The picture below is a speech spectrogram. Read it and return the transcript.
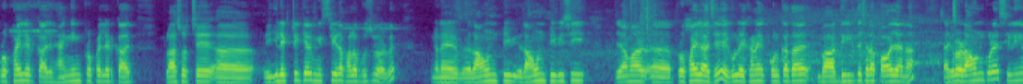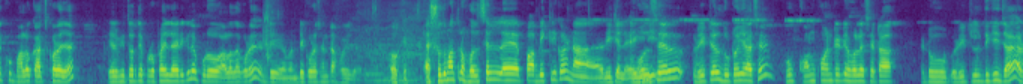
প্রোফাইলের কাজ হ্যাঙ্গিং প্রোফাইলের কাজ প্লাস হচ্ছে ইলেকট্রিকের মিস্ত্রিরা ভালো বুঝতে পারবে। মানে রাউন্ড পি রাউন্ড পিভিসি যে আমার প্রোফাইল আছে এগুলো এখানে কলকাতায় বা দিল্লিতে ছাড়া পাওয়া যায় না। আচ্ছা। এগুলো রাউন্ড করে সিলিংয়ে খুব ভালো কাজ করা যায়। এর ভিতর দিয়ে প্রোফাইল লাইট গেলে পুরো আলাদা করে ডেকোরেশনটা হয়ে যায়। ওকে আর শুধুমাত্র হোলসেল বিক্রি করে না রিটেল হোলসেল রিটেল দুটোই আছে। খুব কম কোয়ান্টিটি হলে সেটা একটু রিটেল দিকেই যায় আর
